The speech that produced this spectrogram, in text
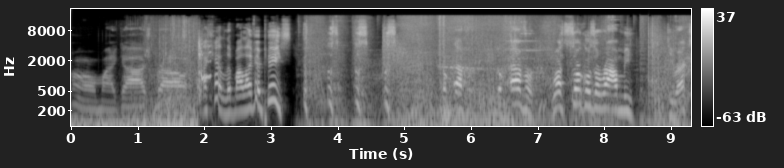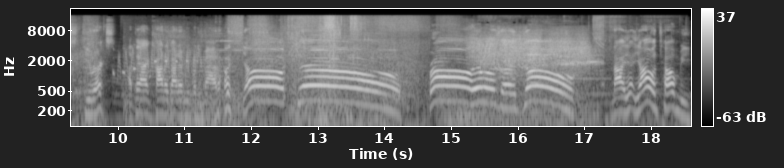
Oh, my gosh, bro. I can't live my life in peace. Don't ever, don't ever run circles around me. T-Rex, T-Rex. I think I kind of got everybody mad. Yo, chill! Bro, it was a joke. Nah, y'all tell me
